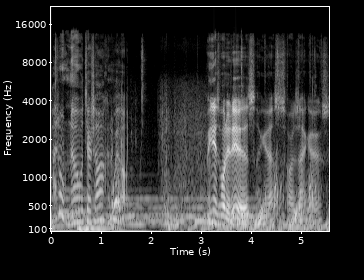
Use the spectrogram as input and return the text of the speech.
I don't know what they're talking about. I mean, it's what it is, I guess, as far as that goes.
